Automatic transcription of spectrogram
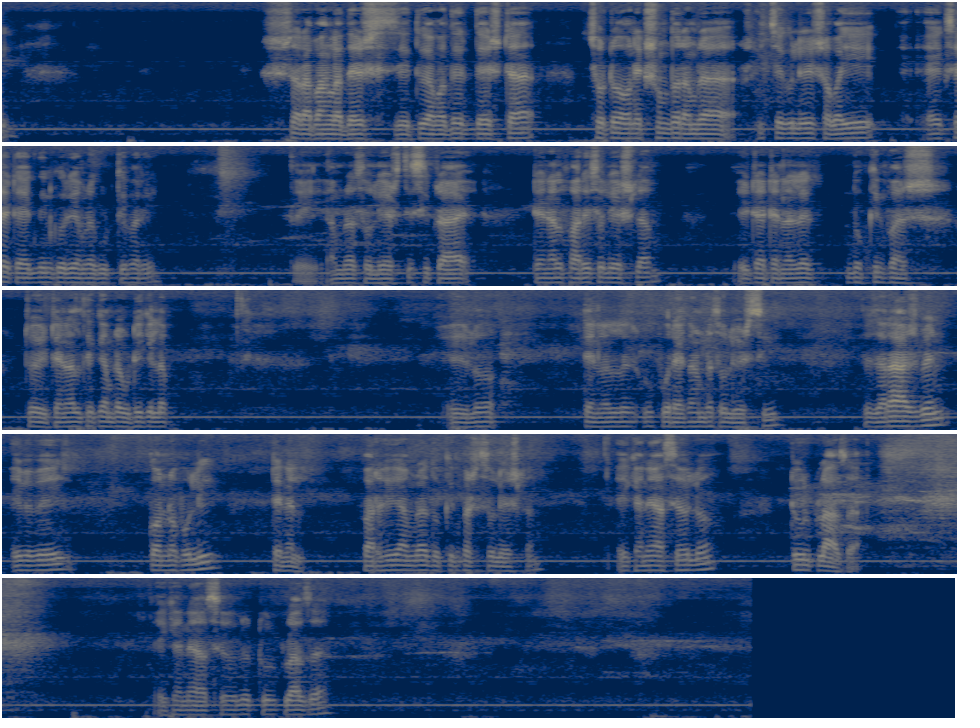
সারা বাংলাদেশ যেহেতু আমাদের দেশটা ছোট, অনেক সুন্দর, আমরা ইচ্ছেগুলি সবাই এক সাইডে একদিন করে আমরা ঘুরতে পারি। তো আমরা চলে আসতেছি প্রায় ট্যানাল পারে চলে আসলাম। এটা ট্যানালের দক্ষিণ পাশ। তো এই ট্যানাল থেকে আমরা উঠে গেলাম। এই হলো উপরে এখন আমরা চলে এসেছি তো যারা আসবেন, এইভাবেই কর্ণফুলি ট্যানেল পার হয়ে আমরা দক্ষিণ পাশে চলে আসলাম। এইখানে আছে হলো টুল প্লাজা। এখানে আছে হলো টুল প্লাজা।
